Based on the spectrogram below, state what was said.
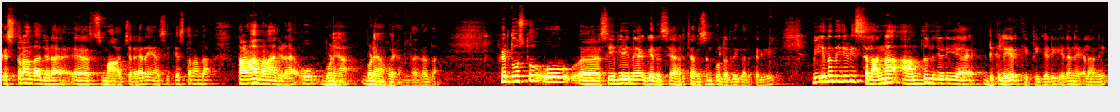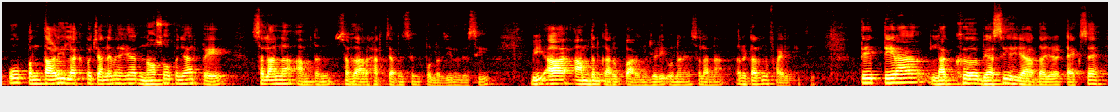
ਕਿਸ ਤਰ੍ਹਾਂ ਦਾ ਜਿਹੜਾ ਸਮਾਜ 'ਚ ਰਹਿ ਰਹੇ ਹਾਂ ਅਸੀਂ ਕਿਸ ਤਰ੍ਹਾਂ ਦਾ ਤਾਣਾ ਬਣਾ ਜਿਹੜਾ ਉਹ ਬੁਣਿਆ ਬੁਣਿਆ ਹੋਇਆ ਹੁੰਦਾ ਇਹਨਾਂ ਦਾ। ਫਿਰ ਦੋਸਤੋ ਉਹ ਸੀਬੀਆਈ ਨੇ ਅੱਗੇ ਦੱਸਿਆ ਹਰਚਰਨ ਸਿੰਘ ਭੁੱਲਰ ਦੀ ਗੱਲ ਕਰੀਏ ਵੀ ਇਹਨਾਂ ਦੀ ਜਿਹੜੀ ਸਾਲਾਨਾ ਆਮਦਨ ਜਿਹੜੀ ਹੈ ਡਿਕਲੇਅਰ ਕੀਤੀ ਜਿਹੜੀ ਇਹਨਾਂ ਨੇ ਐਲਾਨੀ ਉਹ 45,95,950 ਰੁਪਏ ਸਾਲਾਨਾ ਆਮਦਨ ਸਰਦਾਰ ਹਰਚਰਨ ਸਿੰਘ ਭੁੱਲਰ ਜੀ ਨੇ ਦੱਸੀ ਵੀ ਆ ਆਮਦਨ ਕਰ ਵਿਭਾਗ ਨੂੰ ਜਿਹੜੀ ਉਹਨਾਂ ਨੇ ਸਾਲਾਨਾ ਰਿਟਰਨ ਫਾਈਲ ਕੀਤੀ। ਤੇ 13 ਲੱਖ 82 ਹਜ਼ਾਰ ਦਾ ਜਿਹੜਾ ਟੈਕਸ ਹੈ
